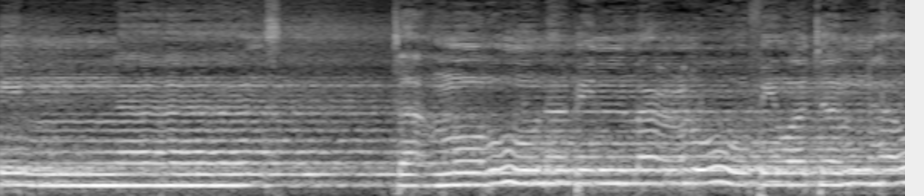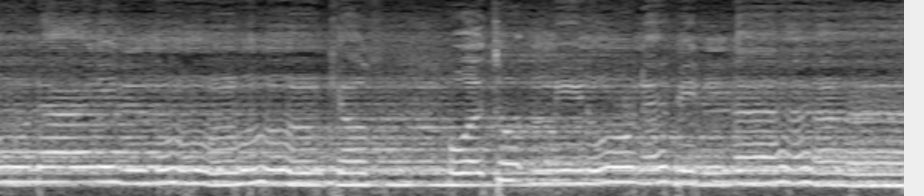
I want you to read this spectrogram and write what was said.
للناس تأمرون بالمعروف وتنهون عن المنكر وتؤمنون بالله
